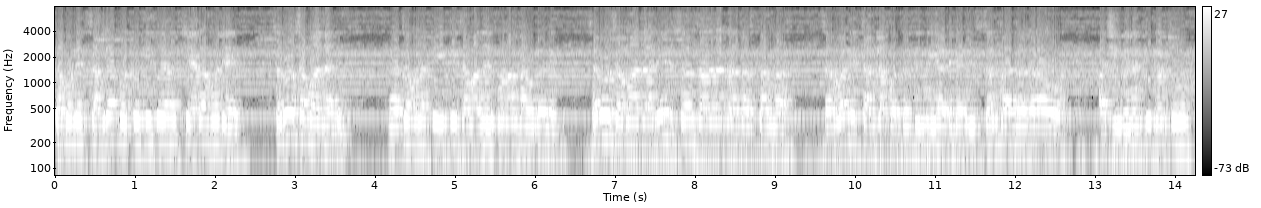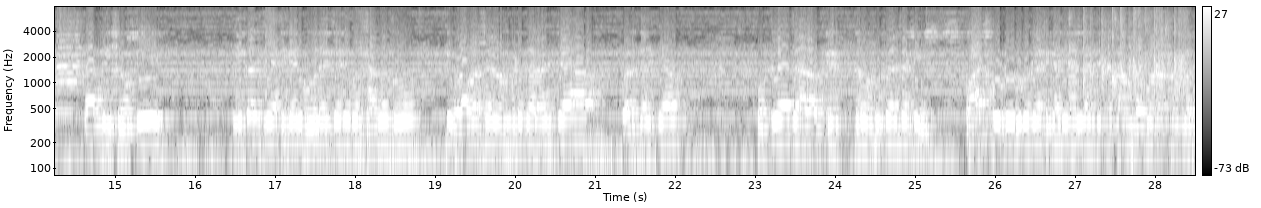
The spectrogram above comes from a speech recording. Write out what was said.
त्यामुळे चांगल्या पद्धतीच्या शहरामध्ये सर्व समाजाने याचं ते एकी समाजाने कोणाला लावलं नाही. सर्व समाजाने सण साजरा करत असताना सर्वांनी चांगल्या पद्धतीने या ठिकाणी सण साजरा करावं अशी विनंती करतो. कारण की शेवटी एकच या ठिकाणी बोलायचं नाही पण सांगतो की बाबासाहेब आंबेडकरांच्या वर्गाच्या पुतळ्याचा गेट पुतळ्यासाठी पाच कोटी रुपये त्या ठिकाणी आणले आणि त्याचं काम लवकरात लवकर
